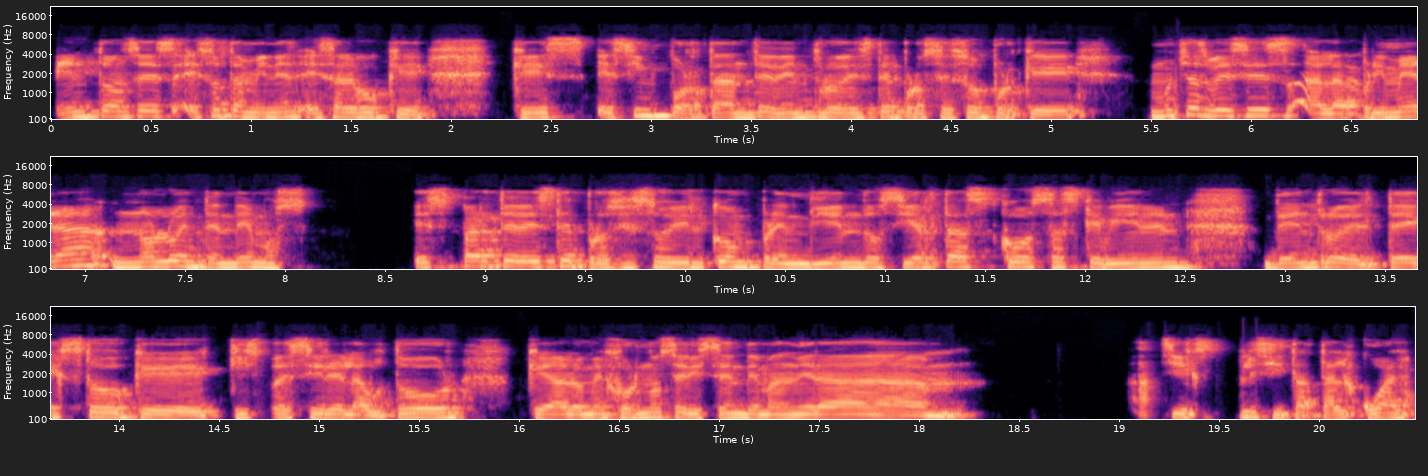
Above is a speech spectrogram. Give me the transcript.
Entonces, eso también es, algo que, es, es, importante dentro de este proceso porque muchas veces a la primera no lo entendemos. Es parte de este proceso ir comprendiendo ciertas cosas que vienen dentro del texto que quiso decir el autor, que a lo mejor no se dicen de manera mm, así explícita, tal cual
